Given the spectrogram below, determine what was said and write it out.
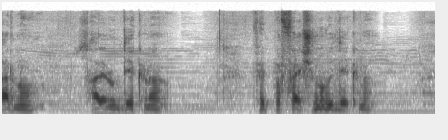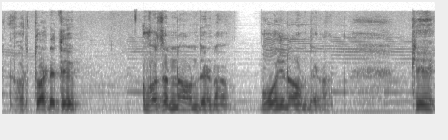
ਘਰ ਨੂੰ ਸਾਰਿਆਂ ਨੂੰ ਦੇਖਣਾ ਫਿਰ ਪ੍ਰੋਫੈਸ਼ਨ ਨੂੰ ਵੀ ਦੇਖਣਾ ਔਰ ਤੁਹਾਡੇ ਤੇ ਵਜ਼ਨ ਨਾ ਆਉਣ ਦੇਣਾ ਬੋਝ ਨਾ ਆਉਣ ਦੇਣਾ ਕਿ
